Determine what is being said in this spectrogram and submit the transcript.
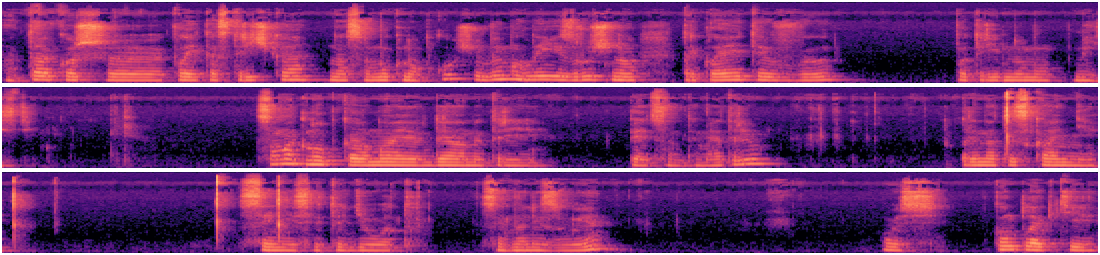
А також е, клейка стрічка на саму кнопку, щоб ви могли її зручно приклеїти в потрібному місці. Сама кнопка має в діаметрі 5 см. При натисканні синій світодіод сигналізує. Ось в комплекті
